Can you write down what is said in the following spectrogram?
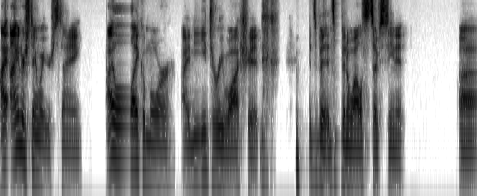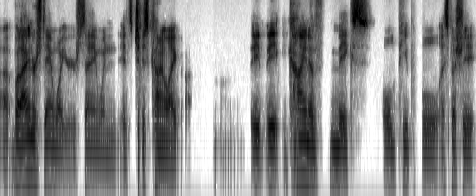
I, I understand what you're saying. I like it more. I need to rewatch it. it's been it's been a while since I've seen it. Uh, but I understand what you're saying when it's just kind of like it, it kind of makes old people, especially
